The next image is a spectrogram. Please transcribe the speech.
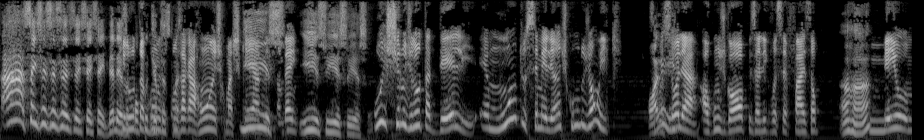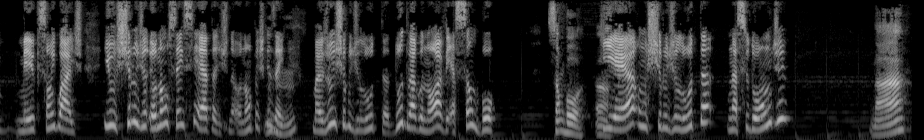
Ah, sei, sei, sei, sei, sei, sei, sei. Beleza, que luta com os, com os agarrões, com umas quedas isso, também. Isso, isso, isso. O estilo de luta dele é muito semelhante com o do John Wick. Olha Se você aí. olhar, alguns golpes ali que você faz uhum. meio, meio que são iguais. E o estilo de. Eu não sei se é, tá, gente? Eu não pesquisei. Uhum. Mas o estilo de luta do Dragon 9 é sambo. Sambo. Ah. Que é um estilo de luta nascido onde? Na.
